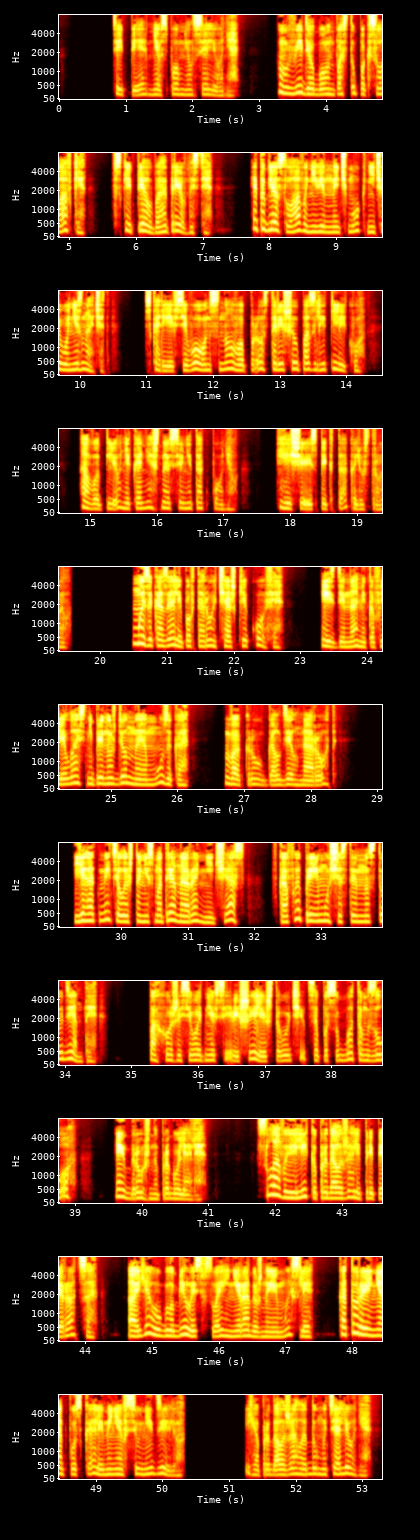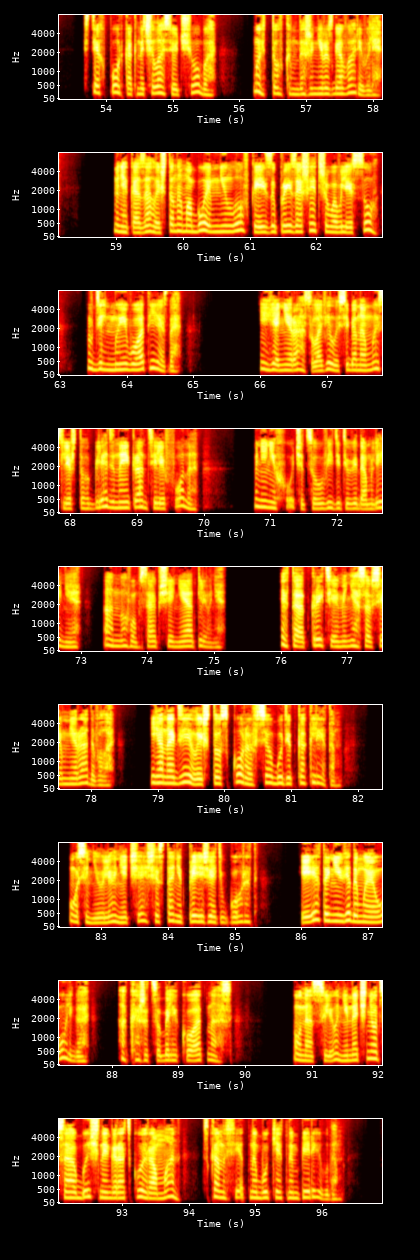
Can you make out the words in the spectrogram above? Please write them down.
Теперь мне вспомнился Лёня. Увидел бы он поступок Славки, вскипел бы от ревности. Это для Славы невинный чмок ничего не значит. Скорее всего, он снова просто решил позлить Лику. А вот Лёня, конечно, все не так понял. Еще и спектакль устроил. Мы заказали по второй чашке кофе. Из динамиков лилась непринужденная музыка, вокруг галдел народ. Я отметила, что несмотря на ранний час, в кафе преимущественно студенты. Похоже, сегодня все решили, что учиться по субботам зло, и дружно прогуляли. Слава и Лика продолжали припираться, а я углубилась в свои нерадужные мысли, которые не отпускали меня всю неделю. Я продолжала думать о Лёне. С тех пор, как началась учеба, мы толком даже не разговаривали. Мне казалось, что нам обоим неловко из-за произошедшего в лесу в день моего отъезда. И я не раз ловила себя на мысли, что, глядя на экран телефона, мне не хочется увидеть уведомление о новом сообщении от Лёни. Это открытие меня совсем не радовало. Я надеялась, что скоро все будет как летом. Осенью Лёня чаще станет приезжать в город, и эта неведомая Ольга окажется далеко от нас. У нас с Лёней начнется обычный городской роман с конфетно-букетным периодом,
